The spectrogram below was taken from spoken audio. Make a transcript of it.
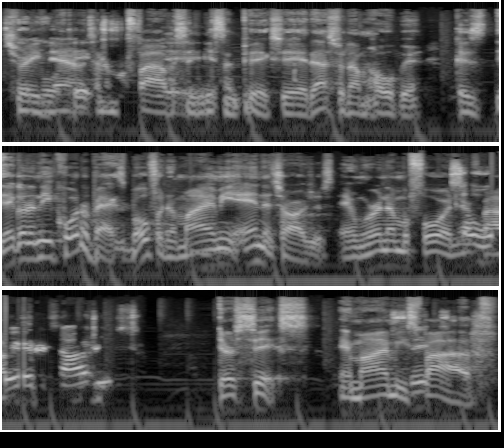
trade down picks. to number five yeah. and get some picks. Yeah, that's what I'm hoping because they're going to need quarterbacks, both of them, Miami and the Chargers, and we're number four. And so where are the Chargers? They're six, and Miami's six. five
